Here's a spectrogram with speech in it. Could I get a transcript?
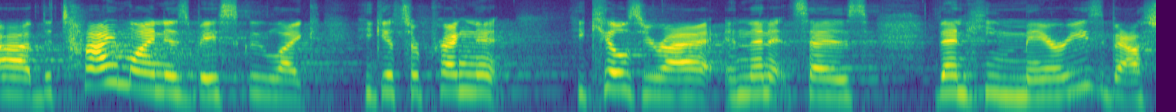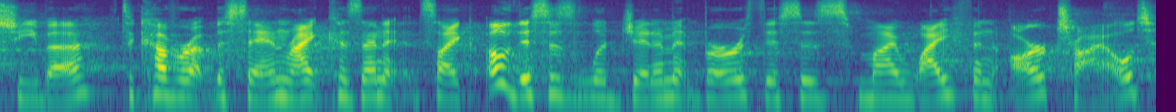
uh, the timeline is basically like he gets her pregnant, he kills Uriah, and then it says, then he marries Bathsheba to cover up the sin, right? Because then it's like, oh, this is legitimate birth. This is my wife and our child.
